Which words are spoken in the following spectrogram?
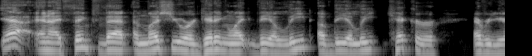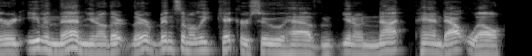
Yeah. And I think that unless you are getting like the elite of the elite kicker every year, and even then, you know, there, there have been some elite kickers who have, you know, not panned out well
